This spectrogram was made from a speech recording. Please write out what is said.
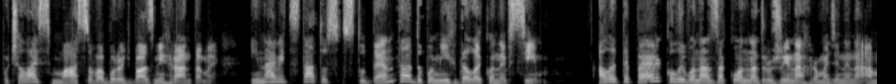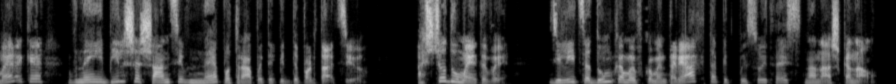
почалась масова боротьба з мігрантами, і навіть статус студента допоміг далеко не всім. Але тепер, коли вона законна дружина громадянина Америки, в неї більше шансів не потрапити під депортацію. А що думаєте ви? Діліться думками в коментарях та підписуйтесь на наш канал.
